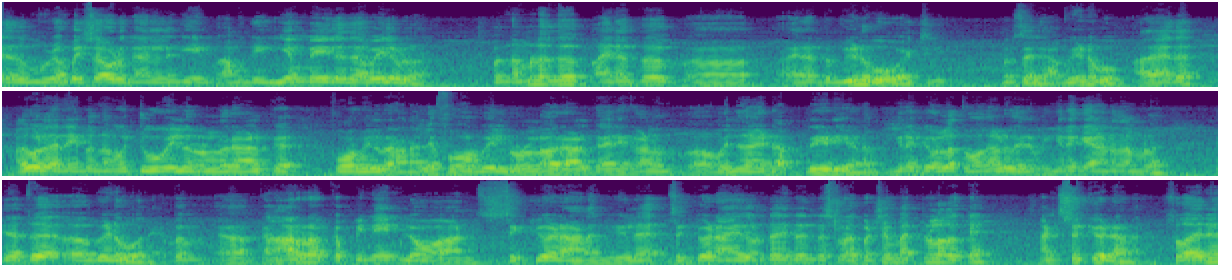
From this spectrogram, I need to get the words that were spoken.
അത് മുഴുവൻ പൈസ കൊടുക്കാൻ അല്ലെങ്കിൽ നമുക്ക് ഇ എം ഐയിൽ അത് അവൈലബിൾ ആണ്. അപ്പം നമ്മളത് അതിനകത്ത് അതിനകത്ത് വീണ് പോകും ആക്ച്വലി മനസ്സിലായി വീണ് പോകും അതായത് അതുപോലെ തന്നെ ഇപ്പം നമുക്ക് ടൂ വീലർ ഉള്ള ഒരാൾക്ക് ഫോർ വീലറാണ് അല്ലെ ഫോർ വീലറുള്ള ഒരാൾക്കാരെക്കാളും വലുതായിട്ട് അപ്ഗ്രേഡ് ചെയ്യണം. ഇങ്ങനെയൊക്കെയുള്ള തോന്നലുകൾ വരും. ഇങ്ങനെയൊക്കെയാണ് നമ്മൾ ഇതിനകത്ത് വീണ് പോകുന്നത് അപ്പം കാറൊക്കെ പിന്നെയും ലോ അൺസെക്യൂർഡ് ആണെങ്കിൽ സെക്യൂർഡ് ആയതുകൊണ്ട് അതിന്റെ ഇൻട്രസ്റ്റ് പക്ഷെ മറ്റുള്ളതൊക്കെ അൺസെക്യൂർഡ് ആണ്. സോ അതിന്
